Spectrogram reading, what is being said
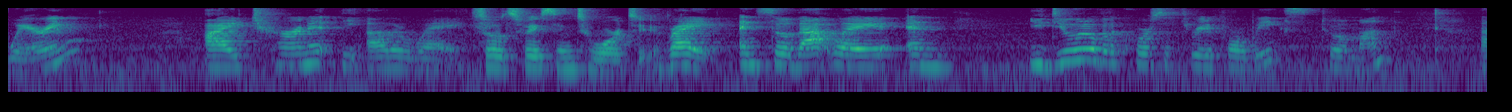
wearing, I turn it the other way. So it's facing towards you. Right. And so that way, and you do it over the course of three to four weeks to a month, uh,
